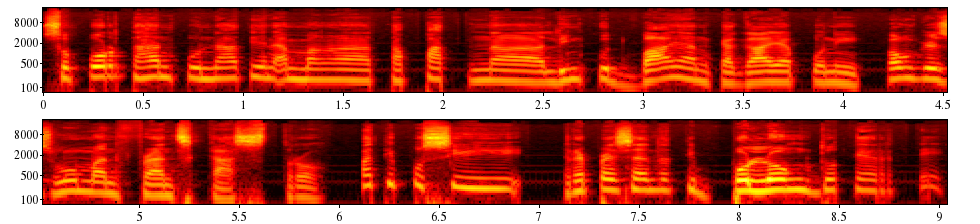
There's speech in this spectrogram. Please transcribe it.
suportahan po natin ang mga tapat na lingkod bayan kagaya po ni Congresswoman Franz Castro. Pati po si Representative Pulong Duterte.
